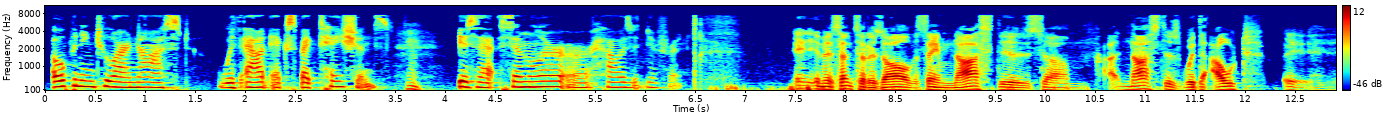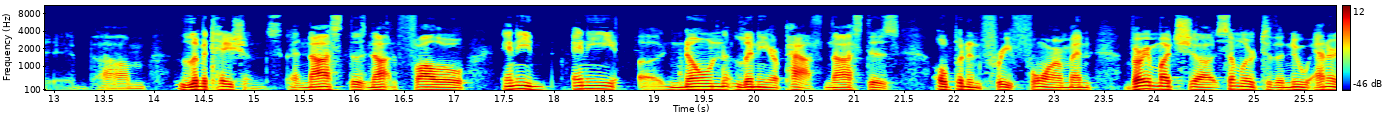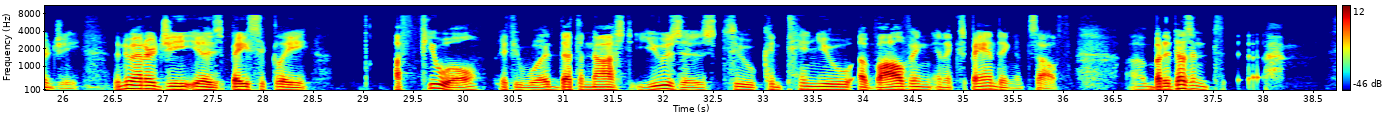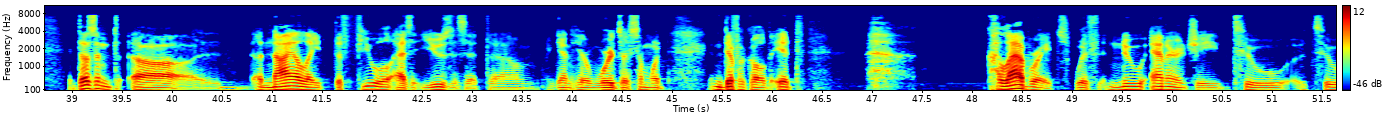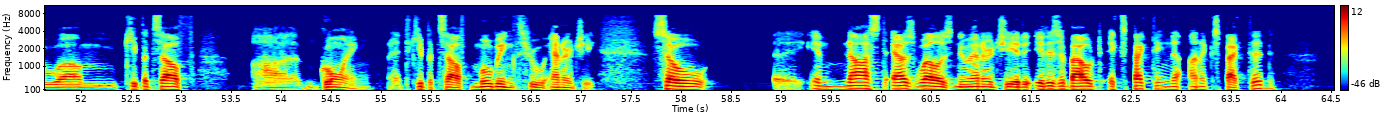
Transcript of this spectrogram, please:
opening to our Nost without expectations? Hmm. Is that similar or how is it different? In a sense, it is all the same. Nost is um, Nost is without uh, um, limitations, and Nost does not follow any any uh, known linear path. Nost is open and free form, and very much uh, similar to the new energy. The new energy is basically a fuel, if you would, that the Nost uses to continue evolving and expanding itself. Uh, but it doesn't. It doesn't uh, annihilate the fuel as it uses it. Um, again, here words are somewhat difficult. It collaborates with new energy to to um, keep itself uh, going and to keep itself moving through energy. So, uh, in Nost as well as new energy, it, it is about expecting the unexpected.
